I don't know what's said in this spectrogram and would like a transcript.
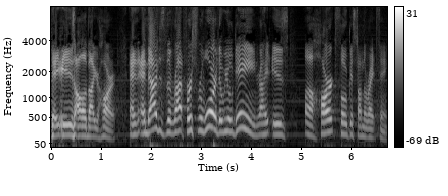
It is all about your heart. And, and that is the right, first reward that we will gain, right, is a heart focused on the right thing.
